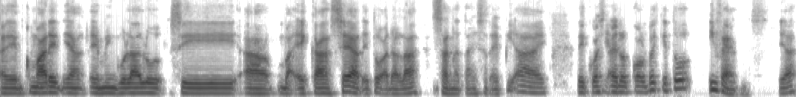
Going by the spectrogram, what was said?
eee, yang kemarin yang yang minggu lalu si, eee, Mbak Eka share itu adalah sanitizer API. Request Ya. idle callback itu events ya.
